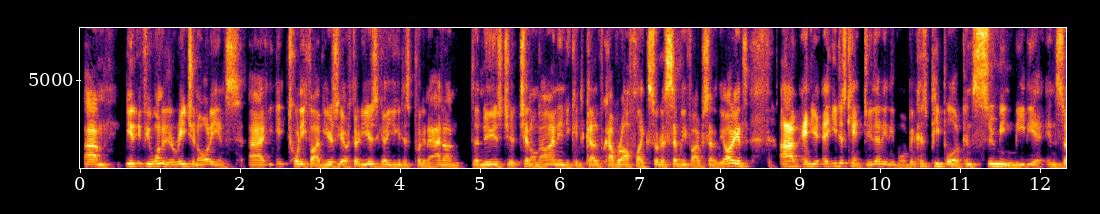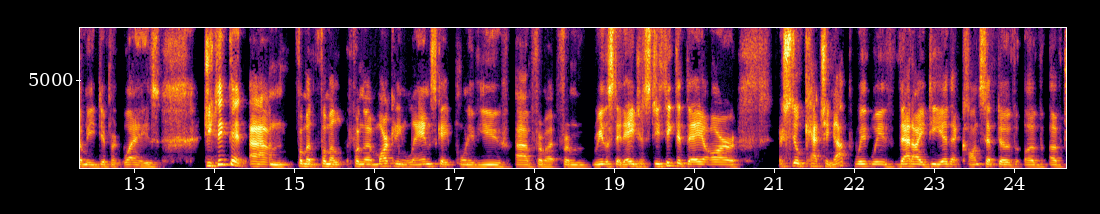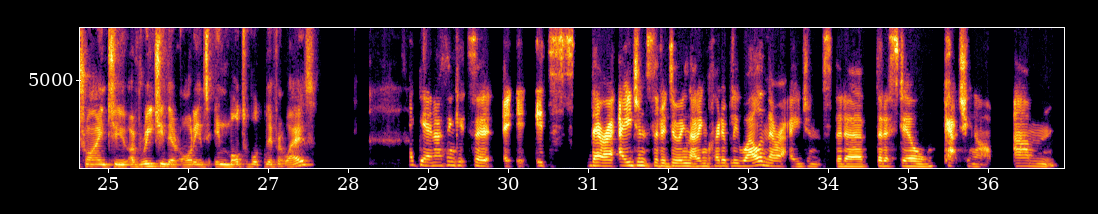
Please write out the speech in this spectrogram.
um, if you wanted to reach an audience uh, 25 years ago or 30 years ago, you could just put an ad on the news channel nine and you can kind of cover off like sort of 75% of the audience. Um, and you, you just can't do that anymore because people are consuming media in so many different ways. Do you think that um, from a, from a, from the marketing landscape point of view, uh, from a, from real estate agents, do you think that they are, are still catching up with, with that idea, that concept of, of, of trying to, of reaching their audience in multiple different ways? Again i think it's a it, it's there are agents that are doing that incredibly well and there are agents that are that are still catching up. Um,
